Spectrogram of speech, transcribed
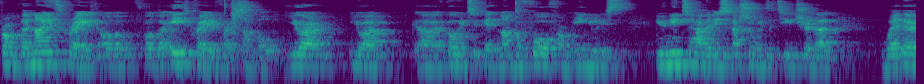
from the ninth grade or the, for the eighth grade, for example, you are you are uh, going to get number four from English, you need to have a discussion with the teacher that whether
